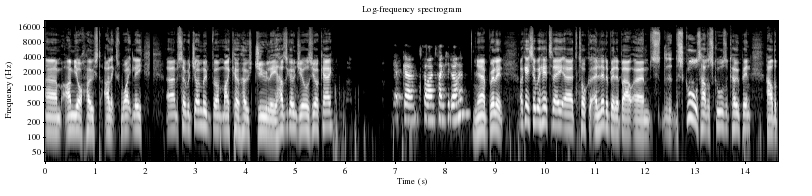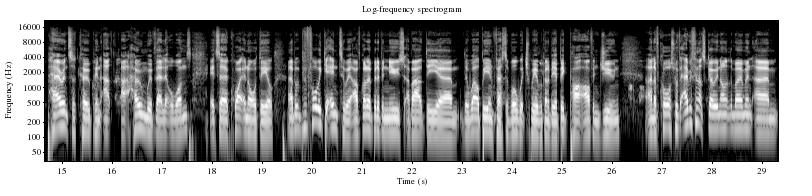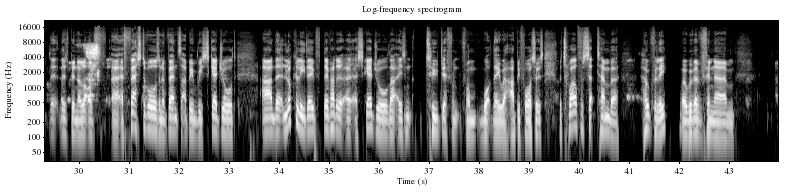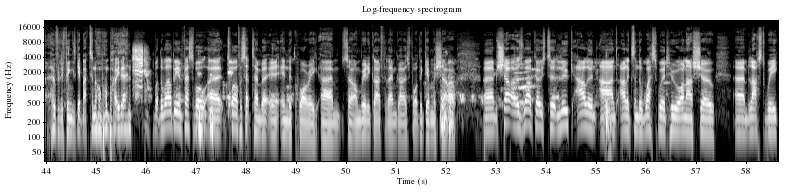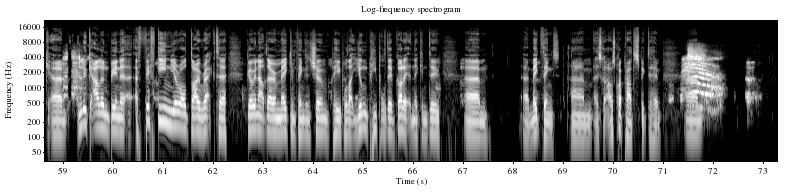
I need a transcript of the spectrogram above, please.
Um, I'm your host, Alex Whiteley. Um, so we're joined with uh, my co-host, Julie. How's it going, Jules? You okay? Yep, going fine. Thank you, darling. Yeah, brilliant. Okay, so we're here today uh, to talk a little bit about um, the, the, schools, how the schools are coping, how the parents are coping at, at home with their little ones. It's uh, quite an ordeal. Uh, but before we get into it, I've got a bit of a news about the um, the Wellbeing Festival, which we were going to be a big part of in June. And of course, with everything that's going on at the moment, um, th- there's been a lot of uh, festivals and events that have been rescheduled. And uh, luckily, they've they've had a, a, schedule that isn't too different from what they were had before. So it's the 12th of September, hopefully, well, with everything. Um, hopefully things get back to normal by then. But the Wellbeing Festival, uh, 12th of September in, in the Quarry. Um, so I'm really glad for them guys. Thought to give them a shout out. Um, shout out as well goes to Luke Allen and Alexander Westwood who were on our show um, last week. Um, Luke Allen being a 15 year old director, going out there and making things and showing people that young people they've got it and they can do. Um, uh, make things. Um, I was quite proud to speak to him.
